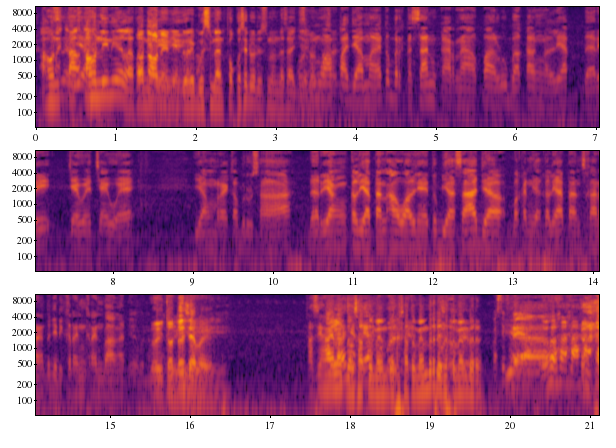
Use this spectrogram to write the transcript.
tahun Iya. ta- tahun ini lah tahun, Oh, tahun ini, ini. aja. 2009 fokusnya 2019 aja semua aja. pajama itu berkesan karena apa lu bakal ngelihat dari cewek-cewek yang mereka berusaha dari yang kelihatan awalnya itu biasa aja bahkan nggak kelihatan sekarang itu jadi keren-keren banget. Bener. Doi, contohnya siapa ya? Kasih highlight dong satu ya, member satu member deh satu member. Pasti. Freya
